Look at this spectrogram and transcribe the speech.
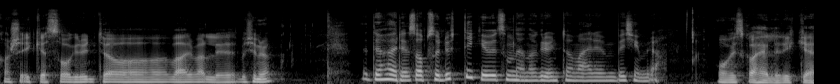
kanskje ikke så grunn til å være veldig bekymra? Det høres absolutt ikke ut som det er noen grunn til å være bekymra. Og vi skal heller ikke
